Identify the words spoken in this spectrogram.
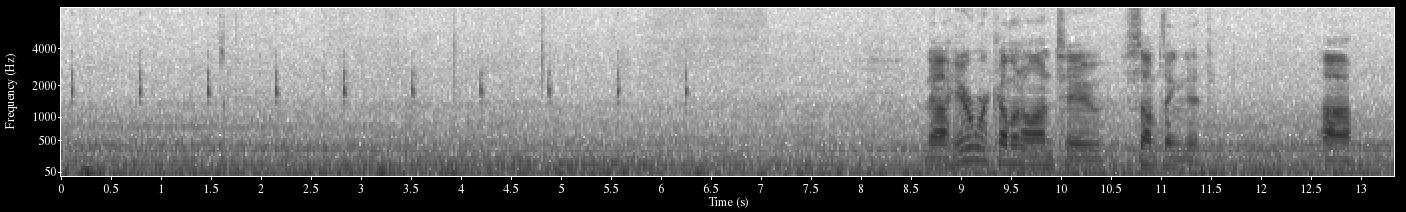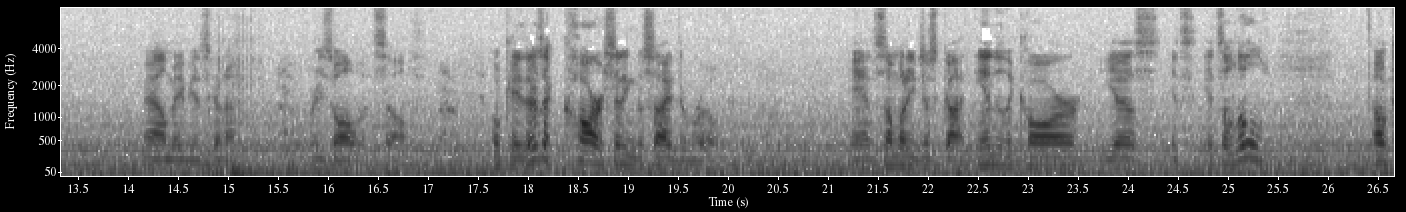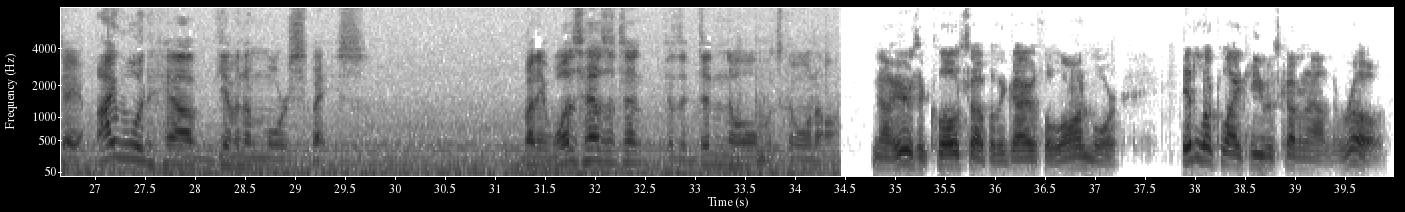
Now here we're coming on to something that, uh, well, maybe it's going to resolve itself. Okay, there's a car sitting beside the road. And somebody just got into the car. Yes, it's it's a little Okay, I would have given him more space. But it was hesitant because it didn't know what was going on. Now here's a close up of the guy with the lawnmower. It looked like he was coming out in the road.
